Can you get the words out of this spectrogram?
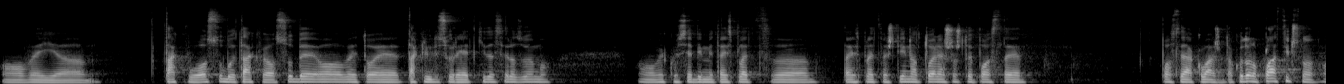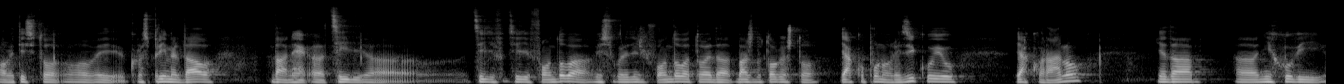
ovaj, takvu osobu, takve osobe, ovaj, to je, takvi ljudi su redki da se razumemo, ovaj, koji sebi imaju taj splet, uh, taj splet veština, to je nešto što je posle posle jako važno. Tako da ono plastično, ovaj, ti si to ovaj, kroz primjer dao, da ne, a, cilj, a, cilj, cilj fondova, visokorizičnih fondova, to je da baš do toga što jako puno rizikuju, jako rano, je da njihovi,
